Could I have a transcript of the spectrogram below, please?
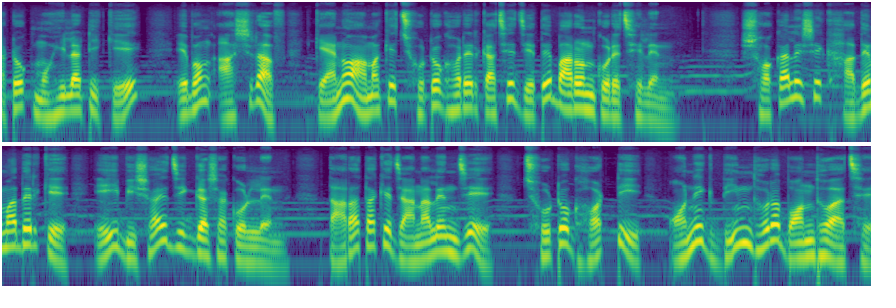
আটক মহিলাটি কে এবং আশরাফ কেন আমাকে ছোট ঘরের কাছে যেতে বারণ করেছিলেন? সকালে সে খাদেমাদেরকে এই বিষয়ে জিজ্ঞাসা করলেন। তারা তাকে জানালেন যে, ছোট ঘরটি অনেক দিন ধরে বন্ধ আছে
